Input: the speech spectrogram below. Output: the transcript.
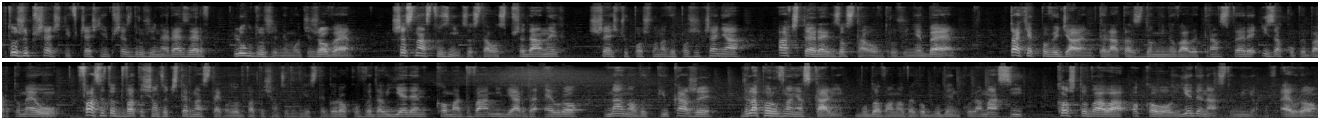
którzy przeszli wcześniej przez drużynę rezerw lub drużyny młodzieżowe. 16 z nich zostało sprzedanych, 6 poszło na wypożyczenia, a 4 zostało w drużynie B. Tak jak powiedziałem, te lata zdominowały transfery i zakupy Bartomeu. Facet od 2014 do 2020 roku wydał 1,2 miliarda euro na nowych piłkarzy. Dla porównania skali, budowa nowego budynku La Masi kosztowała około 11 milionów euro.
